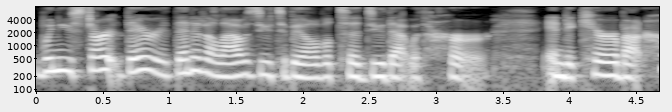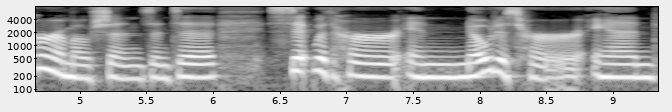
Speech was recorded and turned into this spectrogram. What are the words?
when you start there, then it allows you to be able to do that with her and to care about her emotions and to sit with her and notice her and,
